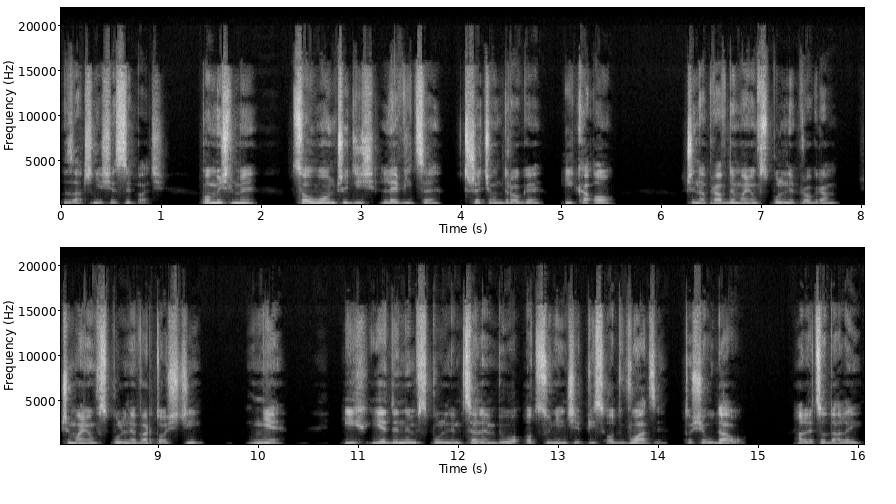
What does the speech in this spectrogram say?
zacznie się sypać. Pomyślmy, co łączy dziś lewicę, trzecią drogę i KO. Czy naprawdę mają wspólny program? Czy mają wspólne wartości? Nie. Ich jedynym wspólnym celem było odsunięcie PiS od władzy. To się udało. Ale co dalej?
